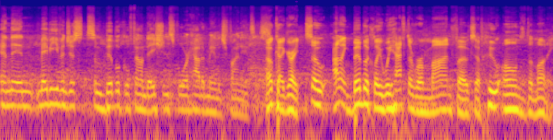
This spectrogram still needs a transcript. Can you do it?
and then maybe even just some biblical foundations for how to manage finances. Okay, great. So I think biblically we have to remind folks of who owns the money,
